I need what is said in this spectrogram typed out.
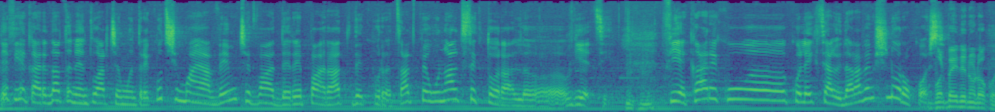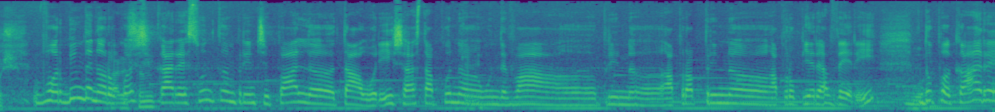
De fiecare dată ne întoarcem în trecut și mai avem ceva de reparat, de curățat pe un alt sector al uh, vieții. Uh-huh. Fiecare cu uh, colecția lui, dar avem și norocoși. Vorbeai de norocoși. Vorbim de norocoși care sunt, care sunt în principal uh, taurii și asta până okay. undeva uh, prin, uh, apro- prin uh, apropierea verii, Bun. după care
